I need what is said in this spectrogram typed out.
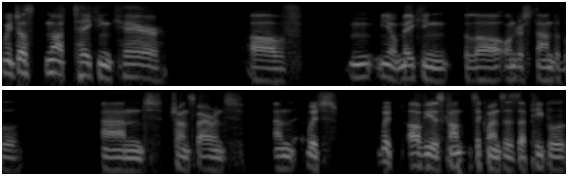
we're just not taking care of you know making the law understandable and transparent, and which with obvious consequences that people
